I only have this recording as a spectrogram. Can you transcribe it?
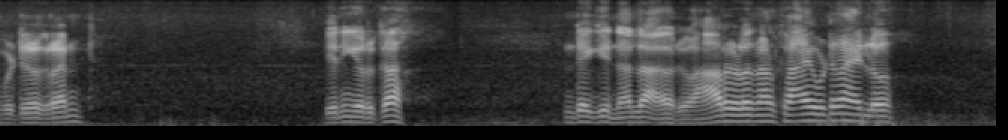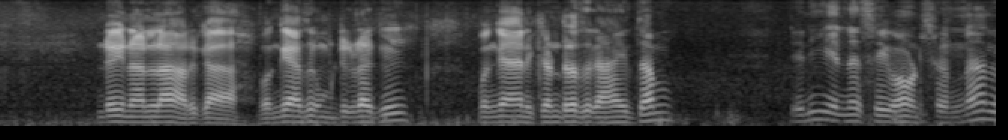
விட்டுருக்குறேன். இனியும் இருக்கா? இன்றைக்கு நல்லா ஒரு ஆறு ஏழு நாள் காய விட்டுறேன் இல்லோ? இன்றைக்கு நல்லா இருக்கா? வெங்காயத்துக்கு விட்டு கிடக்கு. வெங்காயம் கிண்டுறதுக்கு ஆயத்தம் இனி என்ன செய்வோம்னு சொன்னால்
